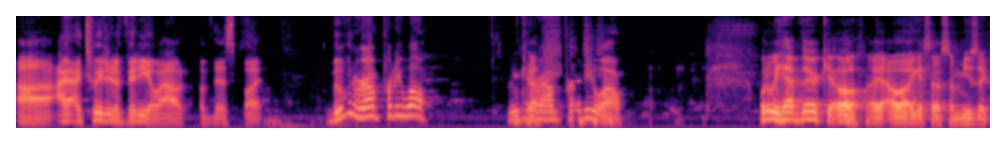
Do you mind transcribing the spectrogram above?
uh, I, I, tweeted a video out of this, but moving around pretty well. moving okay. around pretty well. What do we have there? Oh, I, oh, I guess that was some music.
